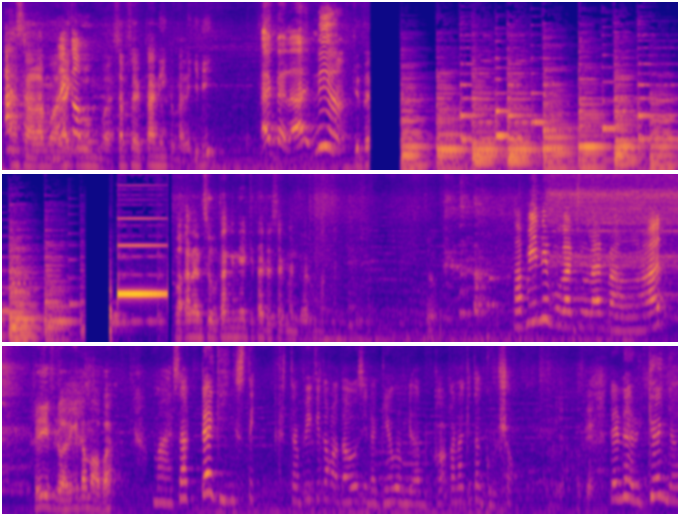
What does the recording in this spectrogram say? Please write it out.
Assalamualaikum WhatsApp saya Tani kembali lagi di adalah Nia. kita Makanan Sultan ini kita ada segmen baru makan. Tapi ini bukan sultan banget. Jadi video ini kita mau apa? Masak daging stick. Tapi kita nggak tahu sih dagingnya belum kita buka karena kita go shop. Ya, Oke, Dan harganya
